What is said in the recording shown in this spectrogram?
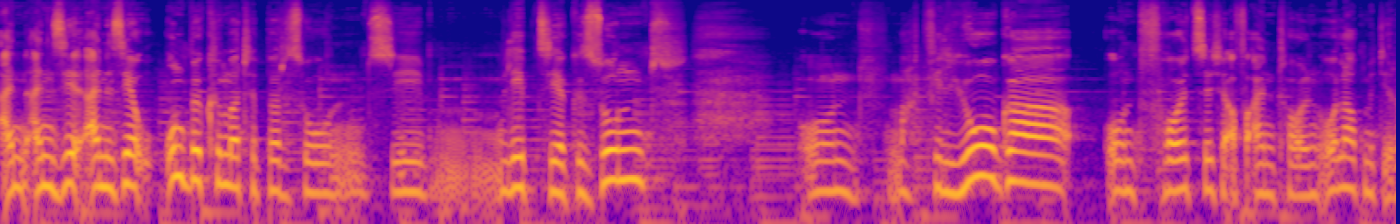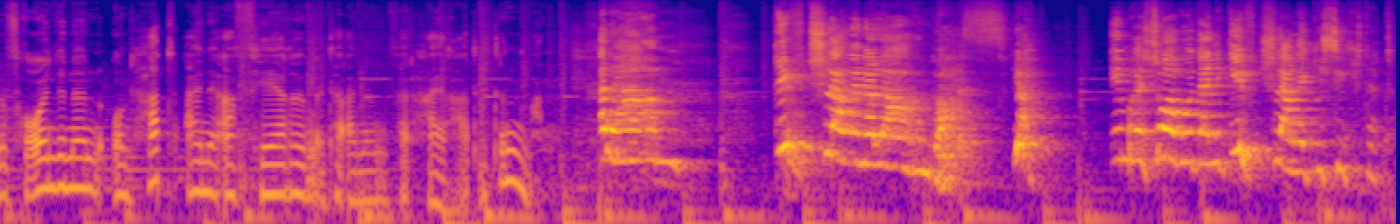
ein, ein sehr, eine sehr unbekümmerte Person. Sie lebt sehr gesund und macht viel Yoga und freut sich auf einen tollen Urlaub mit ihren Freundinnen und hat eine Affäre mit einem verheirateten Mann. Alarm! Giftschlangenalarm! Was? Ja, im Ressort wurde eine Giftschlange gesichtet.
